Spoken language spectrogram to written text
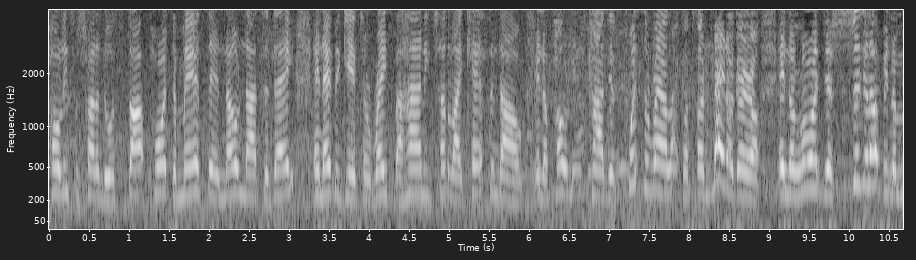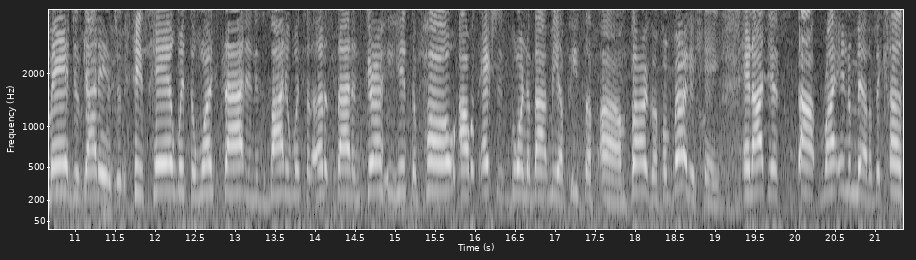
Police was trying to do a stop point. The man said, no, not today. And they began to race behind each other like cats and dogs. And the police car just twisted around like a tornado girl. And the Lord just shook it up and the man just got injured. His head went to one side and his body went to the other side. And girl, he hit the pole. I was actually going to buy me a piece of um, burger from Burger King. And I just stopped right in the middle because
